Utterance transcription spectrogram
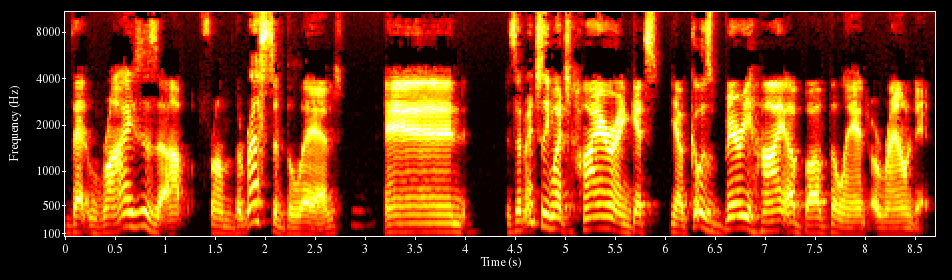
that rises up from the rest of the land and is eventually much higher and gets, you know, goes very high above the land around it.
